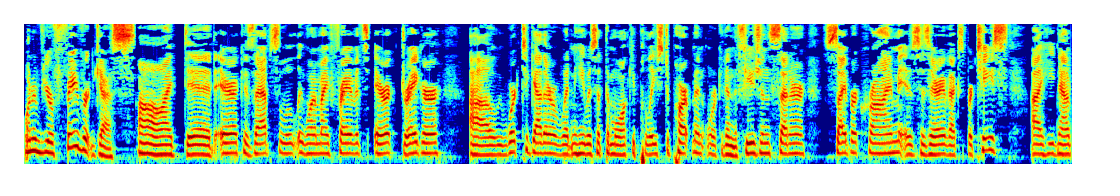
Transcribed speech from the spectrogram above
one of your favorite guests. Oh, I did. Eric is absolutely one of my favorites. Eric Drager. Uh, we worked together when he was at the Milwaukee Police Department, working in the Fusion Center. Cybercrime is his area of expertise. Uh, he now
